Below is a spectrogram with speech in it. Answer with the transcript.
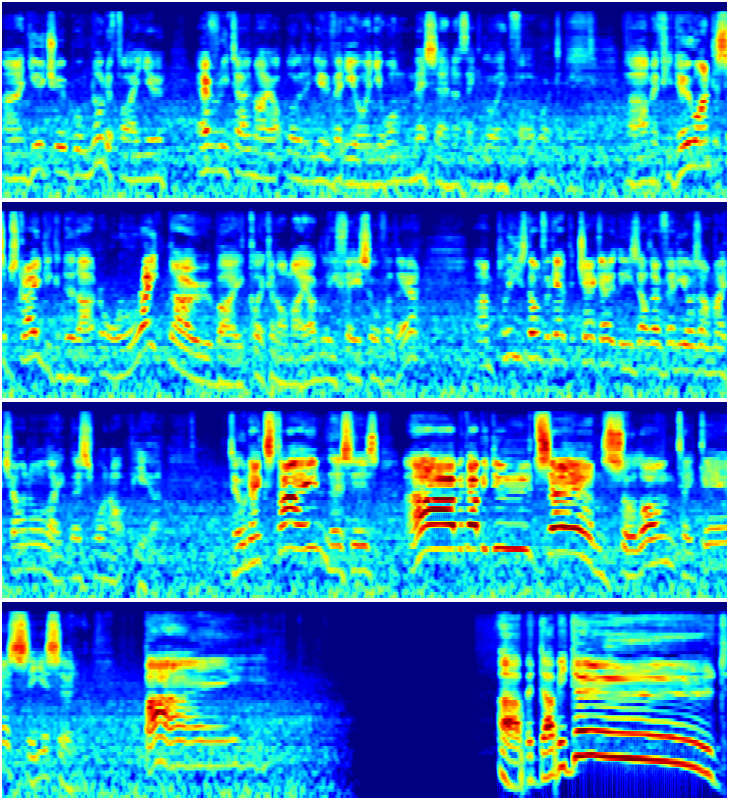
and YouTube will notify you every time I upload a new video and you won't miss anything going forward um, if you do want to subscribe, you can do that right now by clicking on my ugly face over there. And please don't forget to check out these other videos on my channel, like this one up here. Till next time, this is Abu Dude saying so long, take care, see you soon. Bye. Abu Dude.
